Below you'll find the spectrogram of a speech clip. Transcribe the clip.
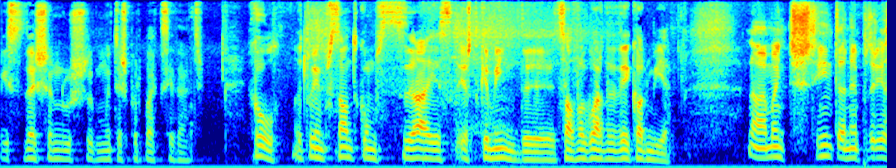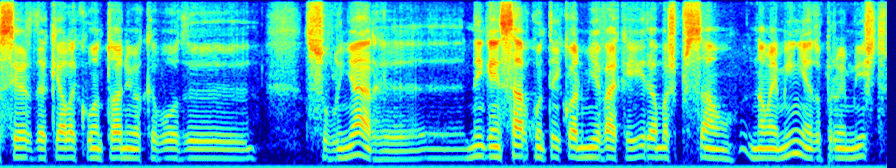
isso deixa-nos muitas perplexidades. Raul, a tua impressão de como será este caminho de salvaguarda da economia? Não, é muito distinta, nem poderia ser daquela que o António acabou de, sublinhar. Eh, ninguém sabe quanto a economia vai cair, é uma expressão, não é minha, é do Primeiro-Ministro,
